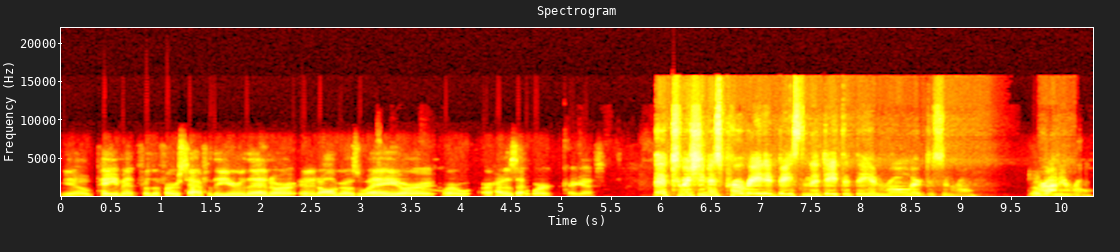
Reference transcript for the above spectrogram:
you know payment for the first half of the year then or and it all goes away or or or how does that work i guess the tuition is prorated based on the date that they enroll or disenroll okay. or unenroll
